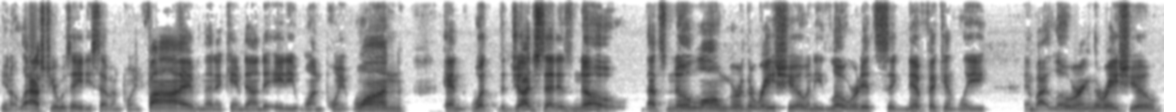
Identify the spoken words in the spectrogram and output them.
you know, last year was 87.5 and then it came down to 81.1 And what the judge said is no, that's no longer the ratio, and he lowered it significantly. And by lowering the ratio,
